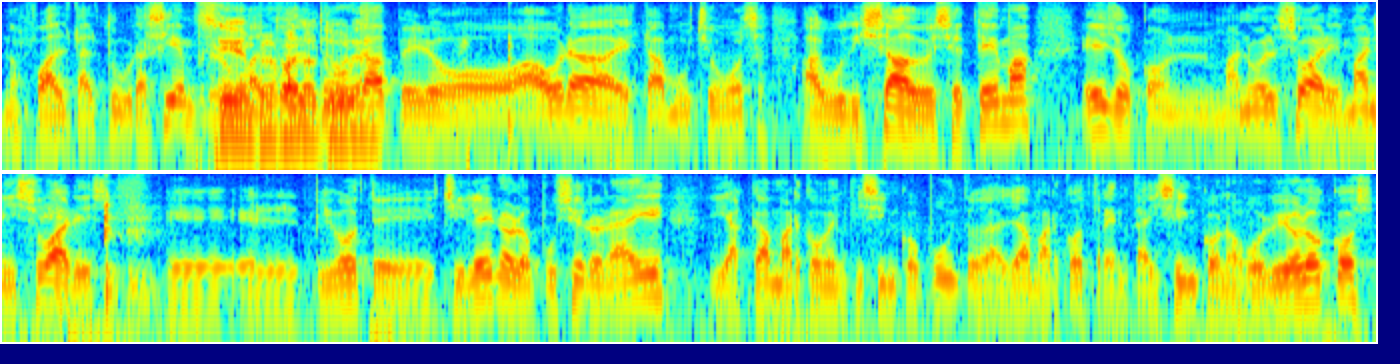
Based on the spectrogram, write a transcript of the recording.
nos falta altura, siempre, nos faltó altura, pero ahora está mucho más agudizado ese tema. Ellos con Manuel Suárez, Manny Suárez, eh, el pivote chileno, lo pusieron ahí y acá marcó 25 puntos, allá marcó 35, nos volvió locos.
